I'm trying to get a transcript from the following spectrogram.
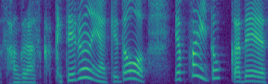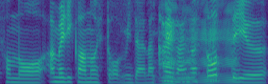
サングラスかけてるんやけどやっぱりどっかでそのアメリカの人みたいな海外の人っていう,、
